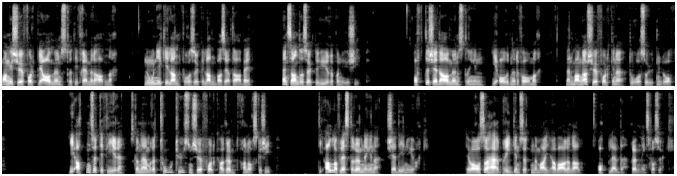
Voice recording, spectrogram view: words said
Mange sjøfolk ble avmønstret i fremmede havner. Noen gikk i land for å søke landbasert arbeid, mens andre søkte hyre på nye skip. Ofte skjedde avmønstringen i ordnede former, men mange av sjøfolkene dro også uten lov. I 1874 skal nærmere 2000 sjøfolk ha rømt fra norske skip. De aller fleste rømningene skjedde i New York. Det var også her Briggen 17. mai av Arendal opplevde rømningsforsøk.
